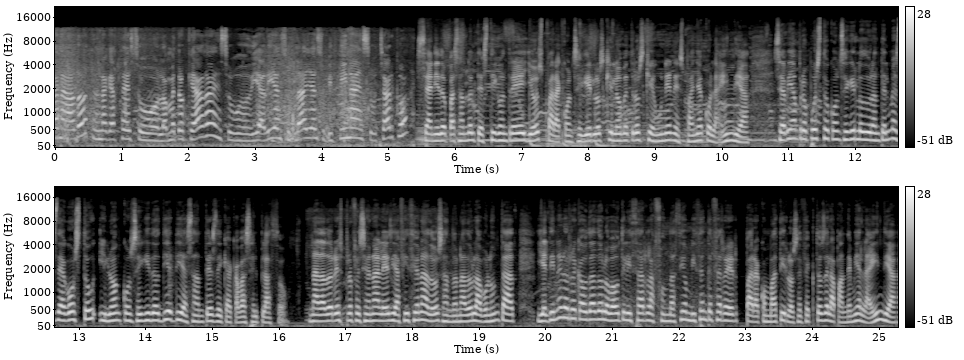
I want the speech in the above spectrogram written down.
Cada tendrá que hacer los metros que haga en su día a día, en su playa, en su piscina, en su charco. Se han ido pasando el testigo entre ellos para conseguir los kilómetros que unen España con la India. Se habían propuesto conseguirlo durante el mes de agosto y lo han conseguido 10 días antes de que acabase el plazo. Nadadores profesionales y aficionados han donado la voluntad y el dinero recaudado lo va a utilizar la Fundación Vicente Ferrer para combatir los efectos de la pandemia en la India.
